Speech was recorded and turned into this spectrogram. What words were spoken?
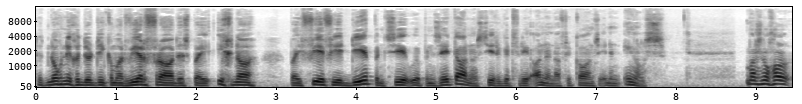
dit nog nie gedoen nie, kan maar weer vra dis by igna by vvd.co.za en dan stuur ek dit vir die aan in Afrikaans en in Engels. Maar is nogal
